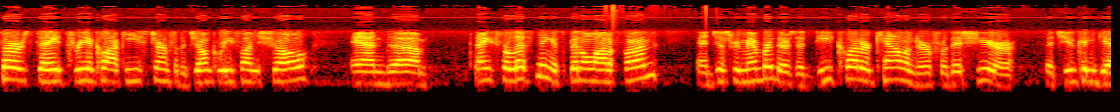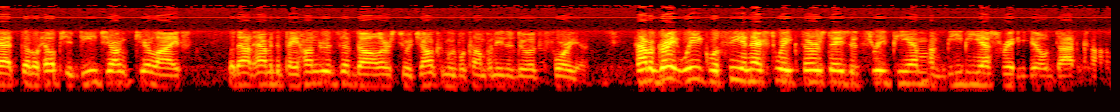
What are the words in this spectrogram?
Thursday, 3 o'clock Eastern, for the Junk Refund Show. And um, thanks for listening. It's been a lot of fun. And just remember, there's a declutter calendar for this year that you can get that'll help you de-junk your life without having to pay hundreds of dollars to a junk removal company to do it for you. Have a great week. We'll see you next week, Thursdays at 3 p.m. on bbsradio.com.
